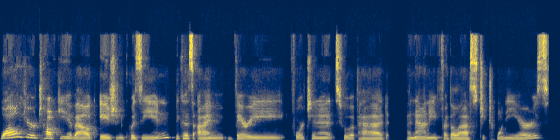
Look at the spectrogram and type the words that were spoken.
while you're talking about Asian cuisine, because I'm very fortunate to have had a nanny for the last 20 years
